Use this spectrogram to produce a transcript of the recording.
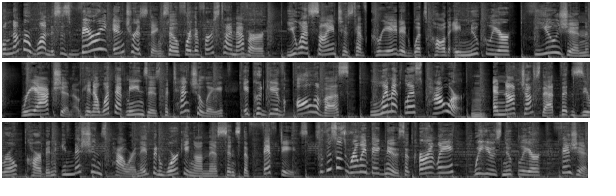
Well, number one, this is very interesting. So, for the first time ever, U.S. scientists have created what's called a nuclear fusion reaction. Okay, now what that means is potentially it could give all of us limitless power. Mm. And not just that, but zero carbon emissions power. And they've been working on this since the 50s. So this is really big news. So currently, we use nuclear fission.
